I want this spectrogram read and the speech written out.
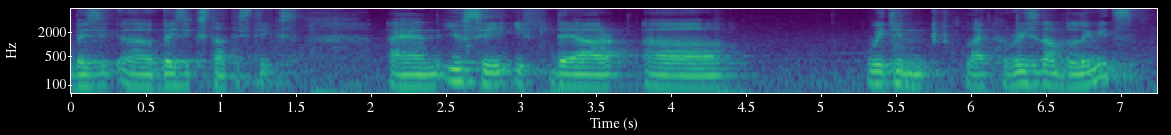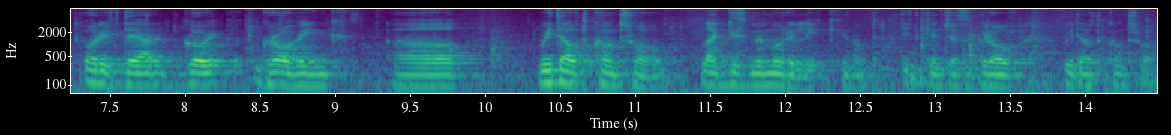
basic uh, basic statistics, and you see if they are uh, within like reasonable limits or if they are go- growing uh, without control like this memory leak you know it can just grow without control.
